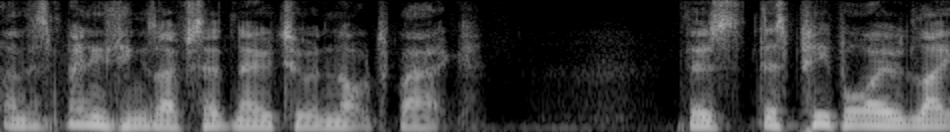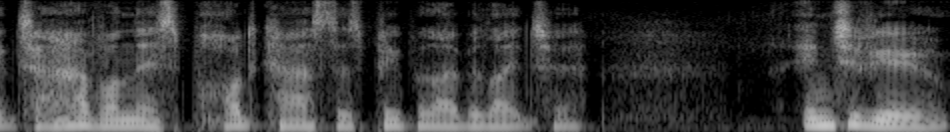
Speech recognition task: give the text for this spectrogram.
And there's many things I've said no to and knocked back. There's there's people I would like to have on this podcast. There's people I would like to interview,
